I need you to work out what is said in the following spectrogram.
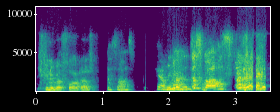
ich bin überfordert. Das war's. Ja. Das war's.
